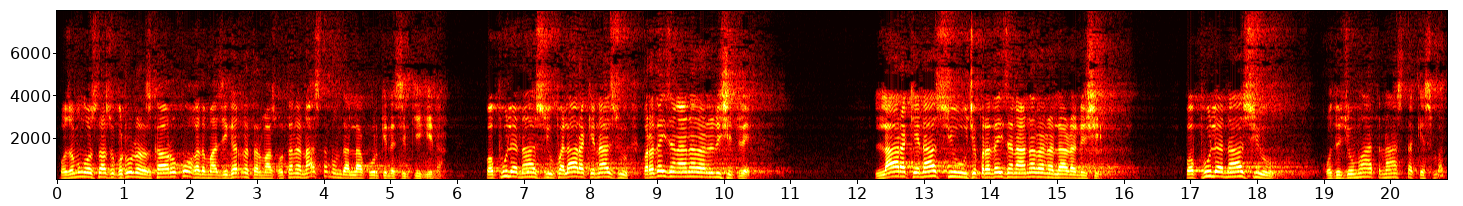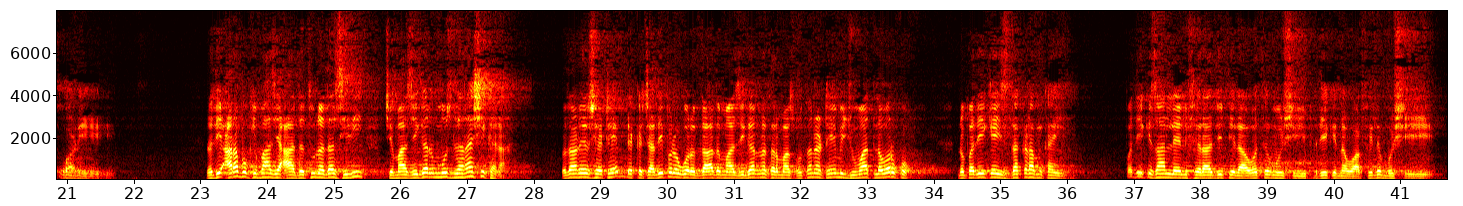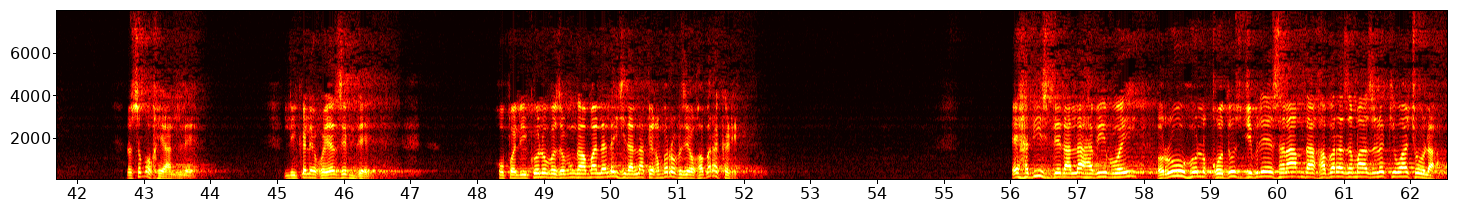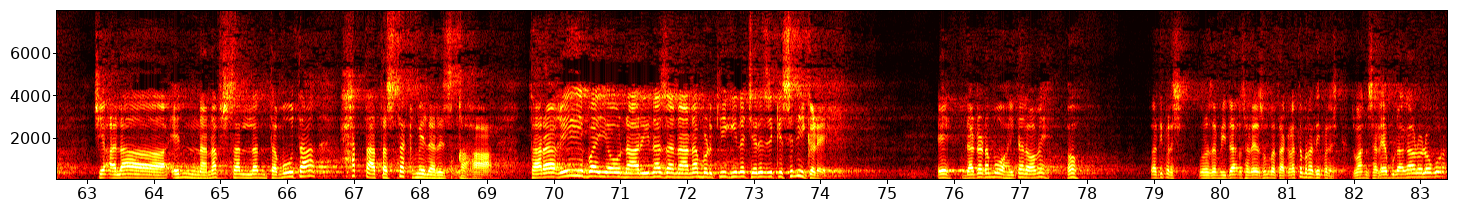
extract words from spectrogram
او زموږ استاد کو ټول رزکارو کو غد مازیګر نه تر ماسختن ناست مم د الله کور کې نصیب کیږي نه په پوله ناس یو په لار کې ناس یو پردای زنانه را نه شتله لار کې ناس یو چې پردای زنانه را نه لاړ نشي په پوله ناس یو خود جمعات ناس ته قسمت واړي نو دی عربو کې بعضې عادتونه داسې دي چې مازیګر موز له راشي که نه نو دا ډېر شی ټایم دی که چا دی په وګوره دا د مازیګر نه تر ماسخوتنه ټایم یې جومات له ورکو نو په دې کې زده کړه هم کوي په دې کې ځان له انفرادي تلاوت هم وشي په دې کې نوافل هم وشي نو څه خیال دی لیکلی خو یې زم دی خو په لیکلو به زمونږ عمل لای چې د الله پیغمبر په یو خبره کړي اے حدیث دې د الله حبیب وای روح القدس جبرئیل السلام دا خبره زما زړه کې واچولا چې الا ان نفسا لن تموت حتا تستكمل رزقها ترغیب یو نارینه زنانه مړ کیږي نه چې رزق یې سدي کړي اے دا ډډه مو هی ته لومه او راتی پرش ور زمیدار سره سم به تکړه تم راتی پرش ځوان سره بډاګانو لوګور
